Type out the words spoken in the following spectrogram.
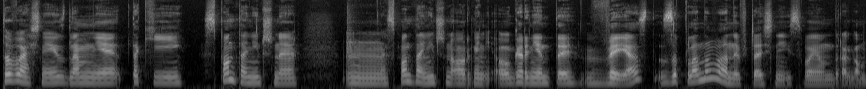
to właśnie jest dla mnie taki spontaniczny, mm, spontaniczno ogarnięty wyjazd, zaplanowany wcześniej swoją drogą.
